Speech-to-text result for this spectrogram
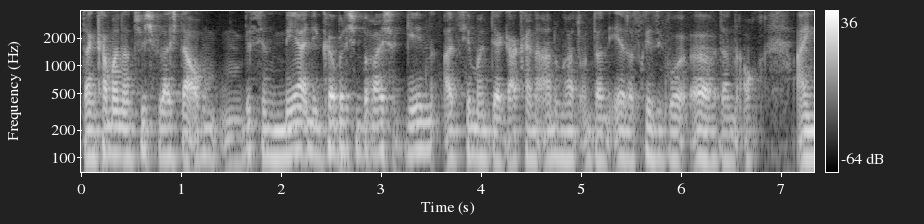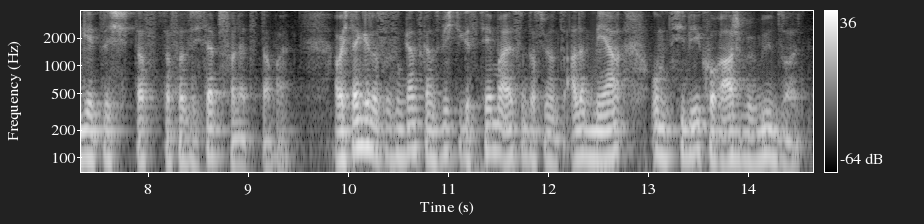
dann kann man natürlich vielleicht da auch ein bisschen mehr in den körperlichen Bereich gehen, als jemand, der gar keine Ahnung hat und dann eher das Risiko äh, dann auch eingeht, sich, dass, dass er sich selbst verletzt dabei. Aber ich denke, dass es ein ganz, ganz wichtiges Thema ist und dass wir uns alle mehr um Zivilcourage bemühen sollten.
